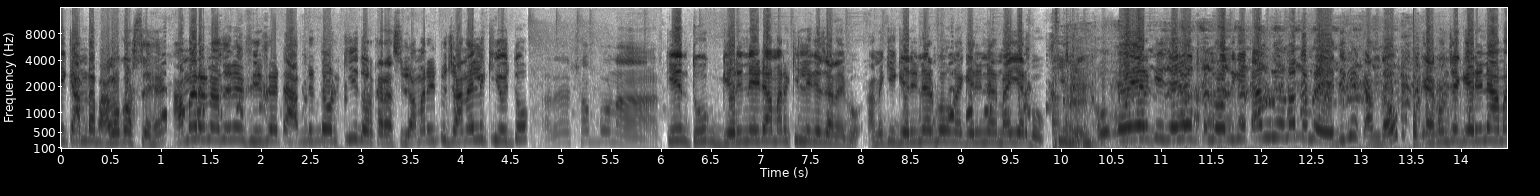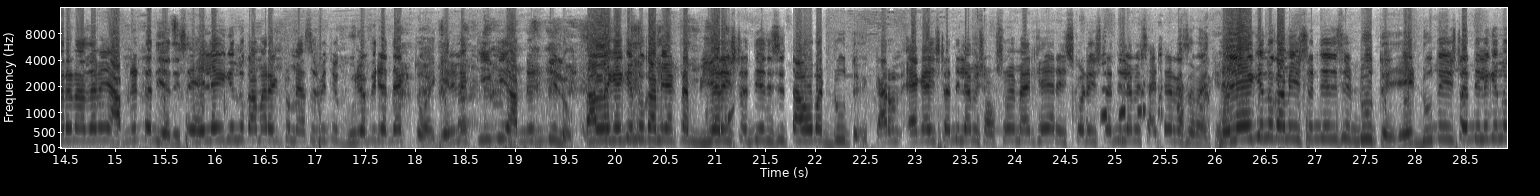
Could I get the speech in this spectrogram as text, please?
এই কামটা ভালো করছে হ্যাঁ? আমারে না জানাই ফ্রি ফায়ারটা আপডেট দেওয়ার কি দরকার ছিল আমার একটু জানাইলে কি হইতো? আরে সর্বনাশ। কিন্তু গেরিনা এটা আমার কি লেগে জানাইবো? আমি কি গেরিনার বউ না গেরিনার মাইয়ার বউ? ওই আর কি যাই হোক তোমরা ওদিকে কাম দিও না তোমরা এদিকে কাম দাও। এখন যে গেরিনা আমারে না জানাই আপডেটটা দিয়ে দিছে এলেই কিন্তু আমার একটু মেসেজ ভিতরে ঘুরে ফিরে দেখতে হয়। গেরিনা কি কি আপডেট দিল? তার লাগে কিন্তু আমি একটা বিয়ার স্টার দিয়ে দিছি তাও আবার ডুতে কারণ একা স্টার দিলে আমি সবসময় মার খাই আর স্কোয়াড স্টার দিলে আমি সাইডটার কাছে মার খাই। হেলে কিন্তু আমি স্টার দিয়ে দিছি ডুতে এই ডুতে স্টার দিলে কিন্তু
